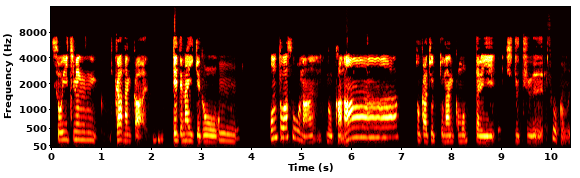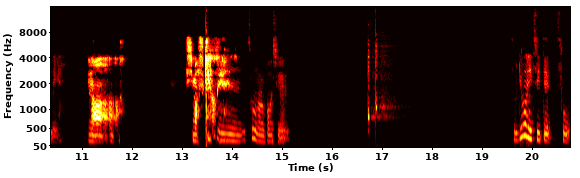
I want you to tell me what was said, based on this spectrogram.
そういう一面がなんか出てないけど、うん。本当はそうなのかな？とかちょっとなんか思ったりしつつ、そうかもね。まあ、しますけどね。うん。そうなのかもしれん。そう、量について、そう、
